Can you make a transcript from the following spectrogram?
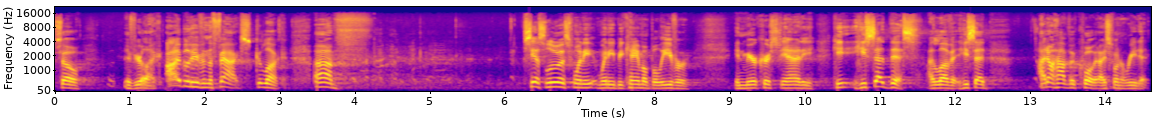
so if you're like, I believe in the facts, good luck. Um, C.S. Lewis, when he, when he became a believer in mere Christianity, he, he said this. I love it. He said, I don't have the quote, I just want to read it.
